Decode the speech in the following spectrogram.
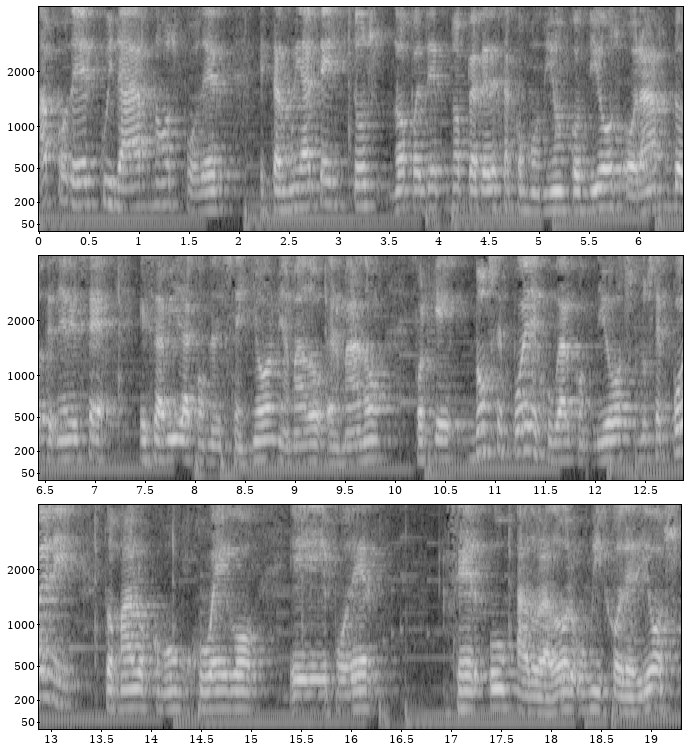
a poder cuidarnos, poder estar muy atentos, no perder, no perder esa comunión con Dios, orando, tener ese, esa vida con el Señor, mi amado hermano, porque no se puede jugar con Dios, no se puede tomarlo como un juego, eh, poder ser un adorador, un hijo de Dios.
